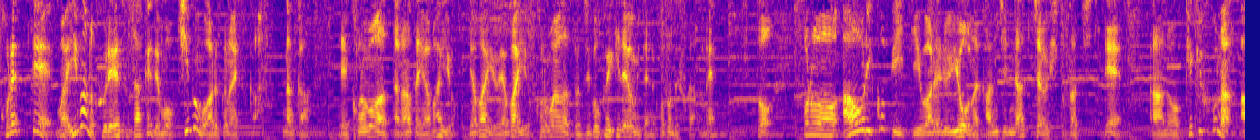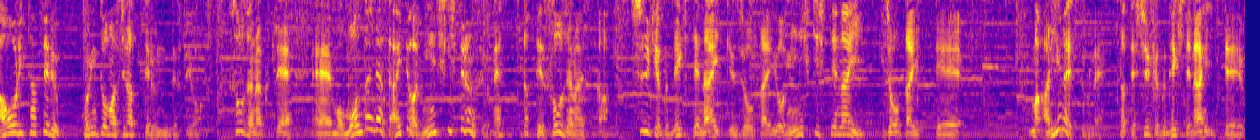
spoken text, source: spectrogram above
これって、まあ、今のフレーズだけでも気分悪くないですか？なんか、えー、このままだったらあなたやばいよ、やばいよ、やばいよ、このままだと地獄行きだよ、みたいなことですからね。そう。この、煽りコピーって言われるような感じになっちゃう人たちって、あの、結局この煽り立てるポイントを間違ってるんですよ。そうじゃなくて、えー、もう問題なって相手は認識してるんですよね。だってそうじゃないですか。集客できてないっていう状態を認識してない状態って、まあ、ありえないですよね。だって集客できてないって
